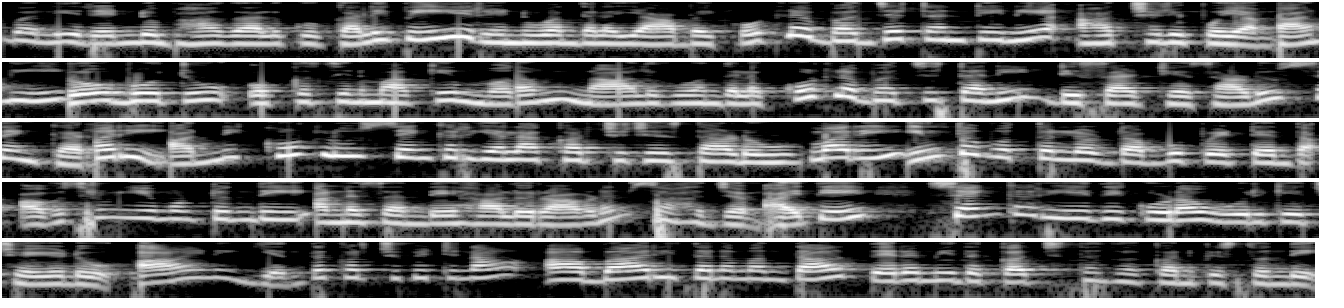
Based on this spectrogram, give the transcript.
బాహుబలి రెండు భాగాలకు కలిపి రెండు వందల యాభై కోట్ల బడ్జెట్ అంటేనే ఆశ్చర్యపోయాం. కానీ రోబోటు ఒక్క సినిమాకి మొత్తం నాలుగు వందల కోట్ల బడ్జెట్ అని డిసైడ్ చేశాడు శంకర్. మరి అన్ని కోట్లు శంకర్ ఎలా ఖర్చు చేస్తాడు? మరి ఇంత మొత్తంలో డబ్బు పెట్టేంత అవసరం ఏముంటుంది? అన్న సందేహాలు రావడం సహజం. అయితే శంకర్ ఏది కూడా ఊరికే చేయడు. ఆయన ఎంత ఖర్చు పెట్టినా ఆ భారీతనమంతా తెర మీద ఖచ్చితంగా కనిపిస్తుంది.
